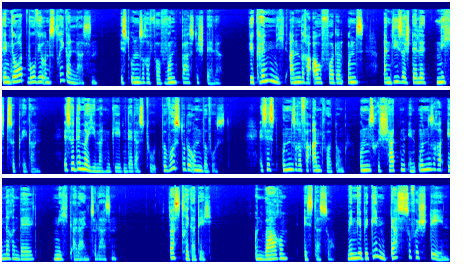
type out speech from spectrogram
Denn dort, wo wir uns triggern lassen, ist unsere verwundbarste Stelle. Wir können nicht andere auffordern, uns an dieser Stelle nicht zu triggern. Es wird immer jemanden geben, der das tut, bewusst oder unbewusst. Es ist unsere Verantwortung, unsere Schatten in unserer inneren Welt nicht allein zu lassen. Was triggert dich? Und warum ist das so? Wenn wir beginnen, das zu verstehen,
